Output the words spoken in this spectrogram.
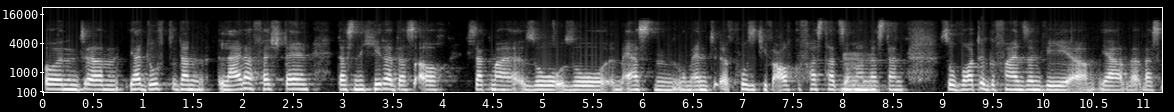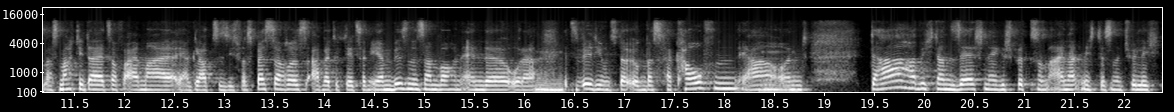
Und ähm, ja, durfte dann leider feststellen, dass nicht jeder das auch ich sag mal, so, so im ersten Moment äh, positiv aufgefasst hat, sondern mhm. dass dann so Worte gefallen sind wie, ähm, ja, was, was macht die da jetzt auf einmal? Ja, glaubt sie sich was Besseres? Arbeitet jetzt an ihrem Business am Wochenende? Oder mhm. jetzt will die uns da irgendwas verkaufen? Ja, mhm. und da habe ich dann sehr schnell gespürt, zum einen hat mich das natürlich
